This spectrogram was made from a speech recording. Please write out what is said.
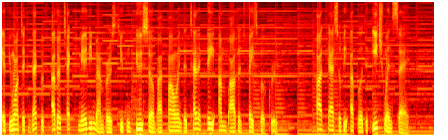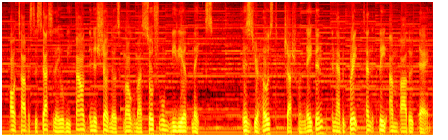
If you want to connect with other tech community members, you can do so by following the Technically Unbothered Facebook group. Podcasts will be uploaded each Wednesday. All topics discussed today will be found in the show notes along with my social media links. This is your host, Joshua Nathan, and have a great Technically Unbothered day.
